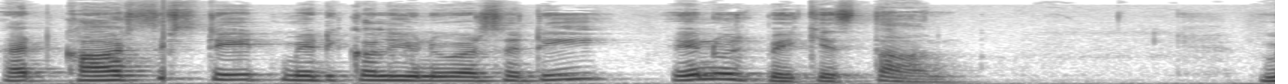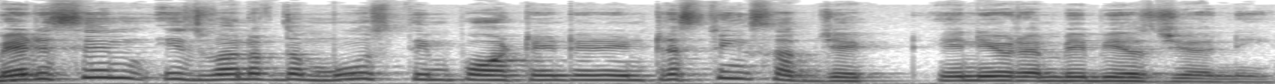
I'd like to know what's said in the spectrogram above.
at Karshi State Medical University in Uzbekistan. Medicine is one of the most important and interesting subject in your MBBS journey.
